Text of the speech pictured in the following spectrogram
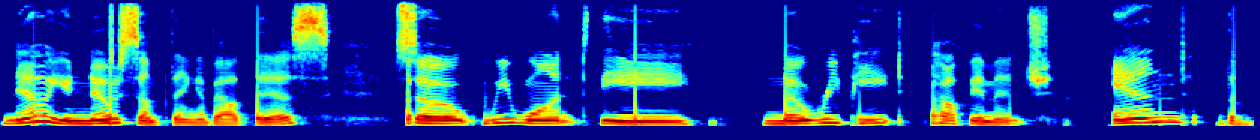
now you know something about this. So we want the no repeat top image and the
